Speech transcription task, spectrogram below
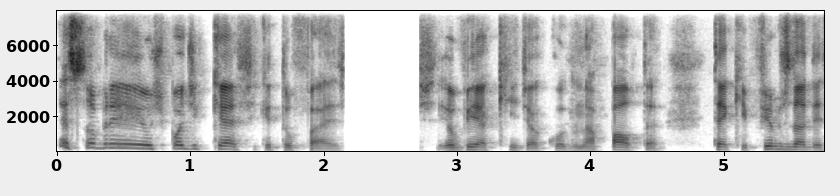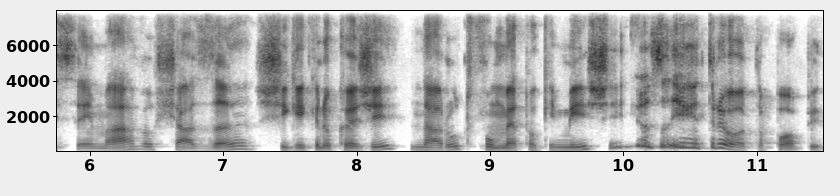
É sobre os podcasts que tu faz. Eu vi aqui, de acordo na pauta, tem aqui filmes da DC e Marvel, Shazam, Shigeki no Kanji, Naruto, Fullmetal Alchemist e, entre outros, pop.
